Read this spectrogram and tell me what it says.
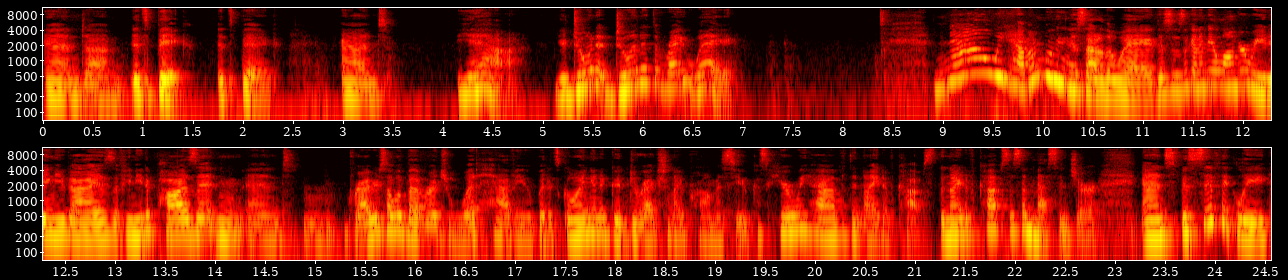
And um, it's big. It's big. And yeah, you're doing it, doing it the right way. Now we have, I'm moving this out of the way. This is going to be a longer reading, you guys. If you need to pause it and, and grab yourself a beverage, what have you, but it's going in a good direction, I promise you, because here we have the Knight of Cups. The Knight of Cups is a messenger, and specifically,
